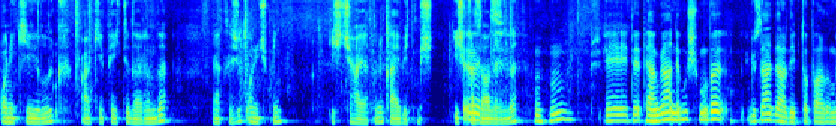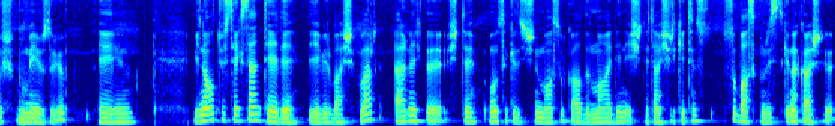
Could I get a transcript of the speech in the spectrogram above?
12 yıllık AKP iktidarında yaklaşık 13 bin işçi hayatını kaybetmiş iş Evet. kazalarında. Hı hı. Şeyde Penguen de Muşmu'da güzel derleyip toparlamış bu Hı mevzuyu. Ee, 1680 TL diye bir başlık var. Ermenek'te işte 18 işçinin mahsur kaldığı madeni işleten şirketin su- baskını riskine karşı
